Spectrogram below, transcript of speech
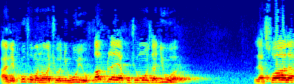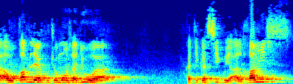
amekufa mwanachuoni huyu kabla ya kuchomoza jua. La swala au kabla ya kuchomoza jua katika siku ya alhamis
